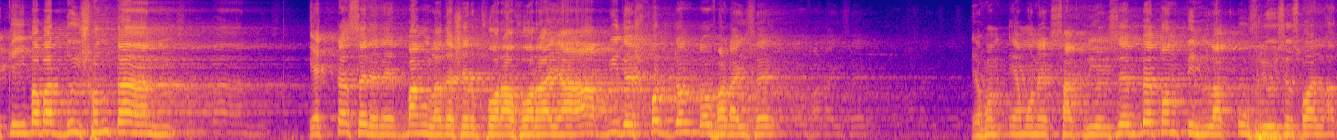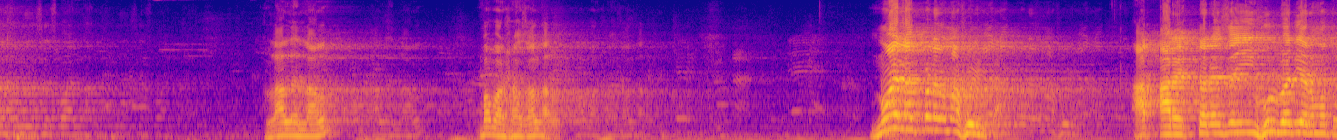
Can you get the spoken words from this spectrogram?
একই বাবার দুই সন্তান। একটা ছেলেরে বাংলাদেশের ফরা ফরাইয়া বিদেশ পর্যন্ত ভাড়াইছে। এখন এমন এক চাকরি হয়েছে বেতন তিন লাখ, উফরি হয়েছে ছয় লাখ। লালে লাল, বাবা সাজা লাল। নয় লাখ বেড়ার মাস ইনকাম। আর আরেকটারে যে এই ফুলবাড়িয়ার মতো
